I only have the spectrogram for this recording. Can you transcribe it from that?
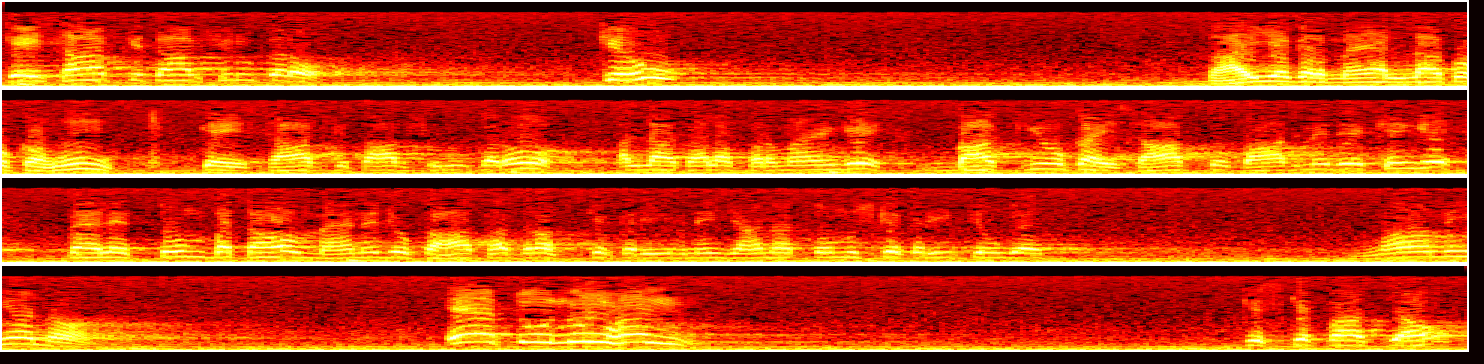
کہ حساب کتاب شروع کرو۔ کیوں؟ بھائی، اگر میں اللہ کو کہوں کہ حساب کتاب شروع کرو، اللہ تعالیٰ فرمائیں گے، باقیوں کا حساب تو بعد میں دیکھیں گے۔ پہلے تم بتاؤ، میں نے جو کہا تھا درخت کے قریب نہیں جانا، تم اس کے قریب کیوں گئے؟ نام یا اے تو نوہن کس کے پاس جاؤ؟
